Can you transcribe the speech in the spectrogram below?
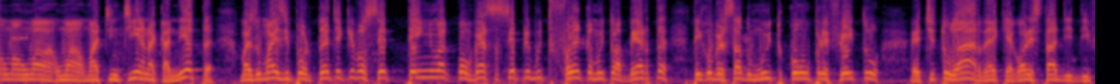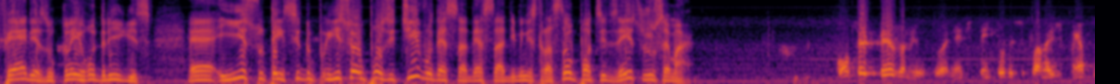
uma, uma, uma, tintinha na caneta, mas o mais importante é que você tem uma conversa sempre muito franca, muito aberta, tem conversado muito com o prefeito é, titular, né, que agora está de, de férias, o Clay Rodrigues. É, e isso tem sido, isso é o positivo dessa, dessa administração, pode-se dizer isso, Jusemar? Com certeza, Milton. A gente tem todo esse planejamento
